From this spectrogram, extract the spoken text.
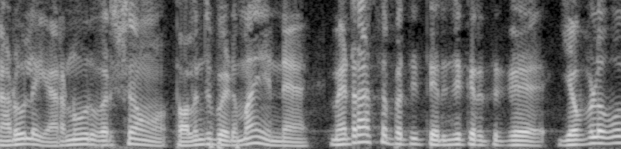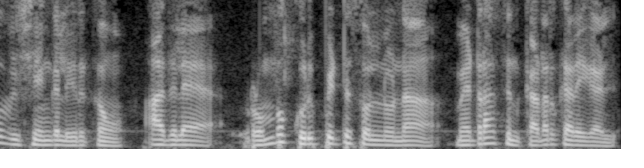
நடுவுல இரநூறு வருஷம் தொலைஞ்சு போயிடுமா என்ன? மெட்ராஸை பத்தி தெரிஞ்சுக்கிறதுக்கு எவ்வளவோ விஷயங்கள் இருக்கும். அதுல ரொம்ப குறிப்பிட்டு சொல்லணும்னா மெட்ராஸின் கடற்கரைகள்.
